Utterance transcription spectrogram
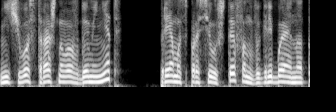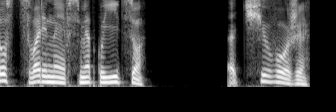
ничего страшного в доме нет? Прямо спросил Штефан, выгребая на тост сваренное в смятку яйцо. Отчего же?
